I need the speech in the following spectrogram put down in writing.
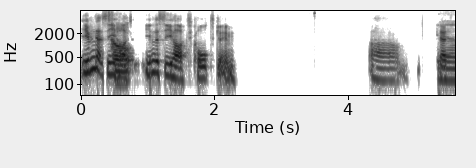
even that Seahawks, even the Seahawks Colts game. Um, Yeah.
